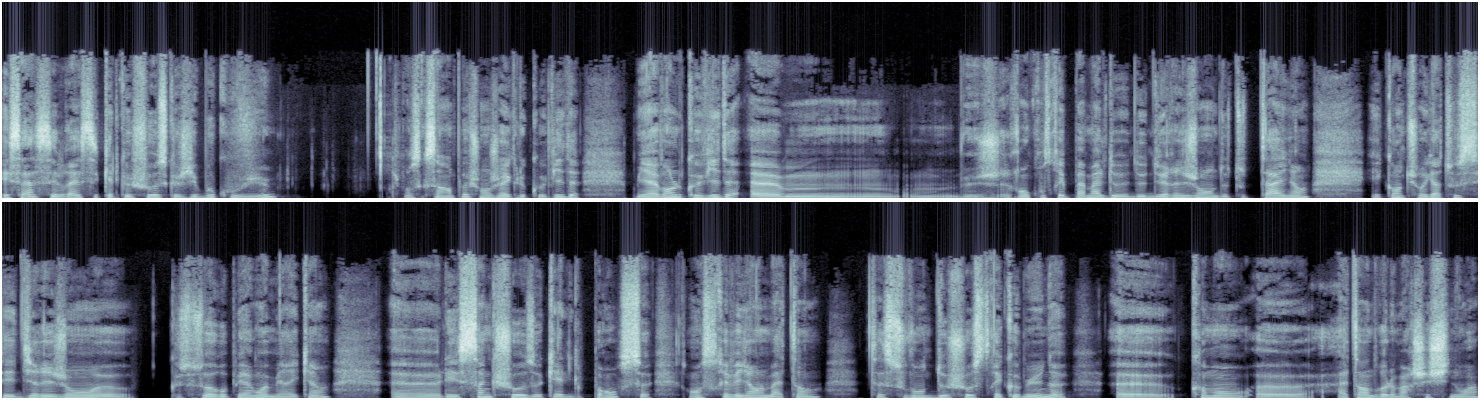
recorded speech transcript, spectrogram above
Et ça, c'est vrai, c'est quelque chose que j'ai beaucoup vu je pense que ça a un peu changé avec le Covid, mais avant le Covid, euh, j'ai rencontré pas mal de, dirigeants de toute taille. Hein, et quand tu regardes tous ces dirigeants, euh, que ce soit européens ou américains, euh, les cinq choses auxquelles ils pensent en se réveillant le matin, tu as souvent deux choses très communes comment atteindre le marché chinois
